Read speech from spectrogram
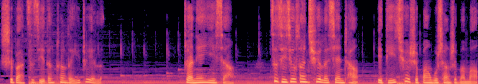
是把自己当成累赘了。转念一想，自己就算去了现场，也的确是帮不上什么忙，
